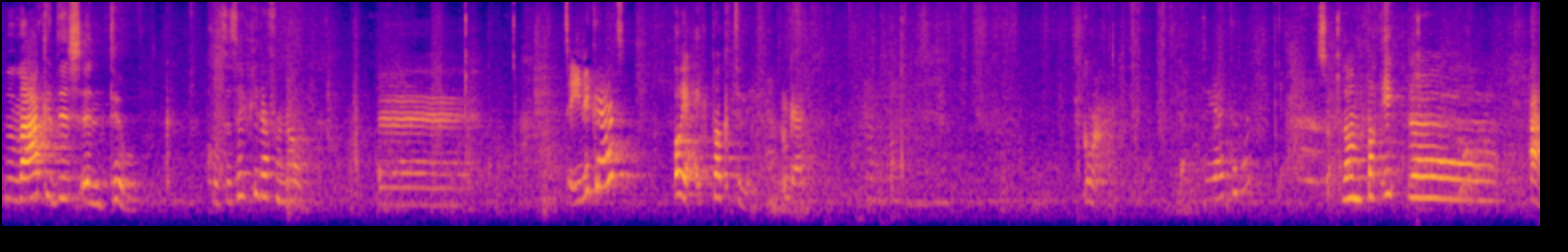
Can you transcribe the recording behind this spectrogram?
We maken dus een dubbel. Goed, wat heb je daarvoor nodig? Eh, tenenkruid? Oh ja, ik pak het er even. Oké maar. Doe jij het erin? Zo, dan pak ik de A,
